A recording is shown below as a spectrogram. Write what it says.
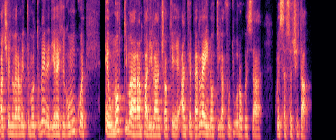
facendo veramente molto bene. Direi che comunque è un'ottima rampa di lancio anche, anche per lei in ottica futuro questa, questa società.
